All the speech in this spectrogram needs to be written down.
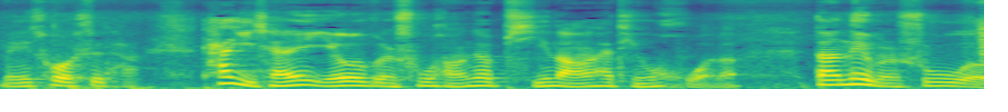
没错，是他。他以前也有一本书，好像叫《皮囊》，还挺火的。但那本书我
